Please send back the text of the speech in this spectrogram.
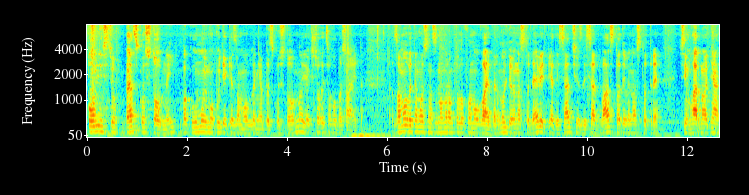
повністю безкоштовний. Вакуумуємо будь-яке замовлення безкоштовно, якщо ви цього бажаєте. Замовити можна за номером телефону Viber 099 50 62 193. Всім гарного дня!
